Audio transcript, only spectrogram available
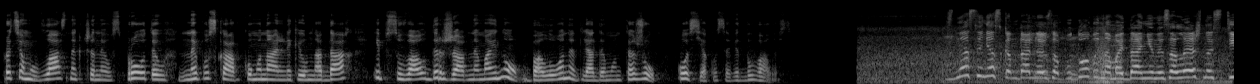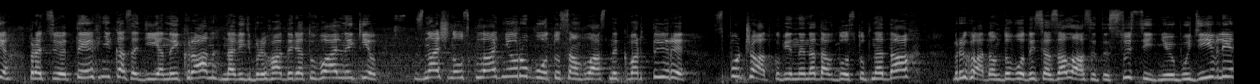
При цьому власник чинив спротив, не пускав комунальників на дах і псував державне майно балони для демонтажу. Ось як усе відбувалось. Знесення скандальної забудови на Майдані Незалежності. Працює техніка, задіяний кран, навіть бригади рятувальників. Значно ускладнює роботу сам власник квартири. Спочатку він не надав доступ на дах, бригадам доводиться залазити з сусідньої будівлі,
